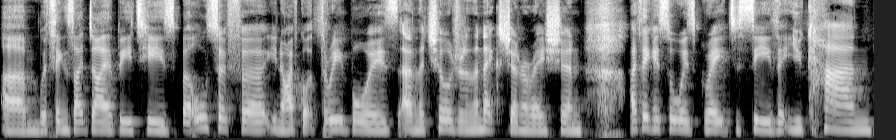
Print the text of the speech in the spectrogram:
um, with things like diabetes, but also for, you know, I've got three boys and the children and the next generation. I think it's always great to see that you can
